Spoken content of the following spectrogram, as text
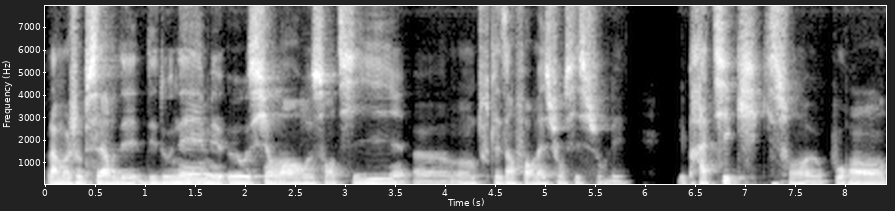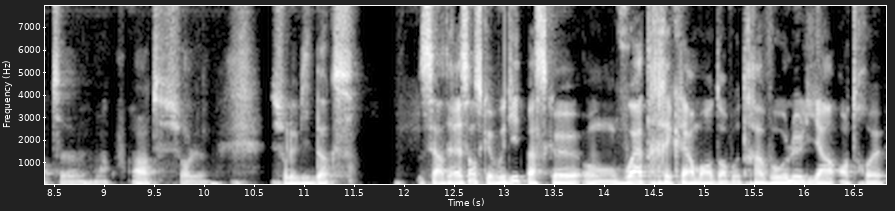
voilà, moi, j'observe des, données, mais eux aussi ont un ressenti, euh, ont toutes les informations aussi sur les, pratiques qui sont euh, courantes, courantes sur le, sur le beatbox. C'est intéressant ce que vous dites parce que on voit très clairement dans vos travaux le lien entre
